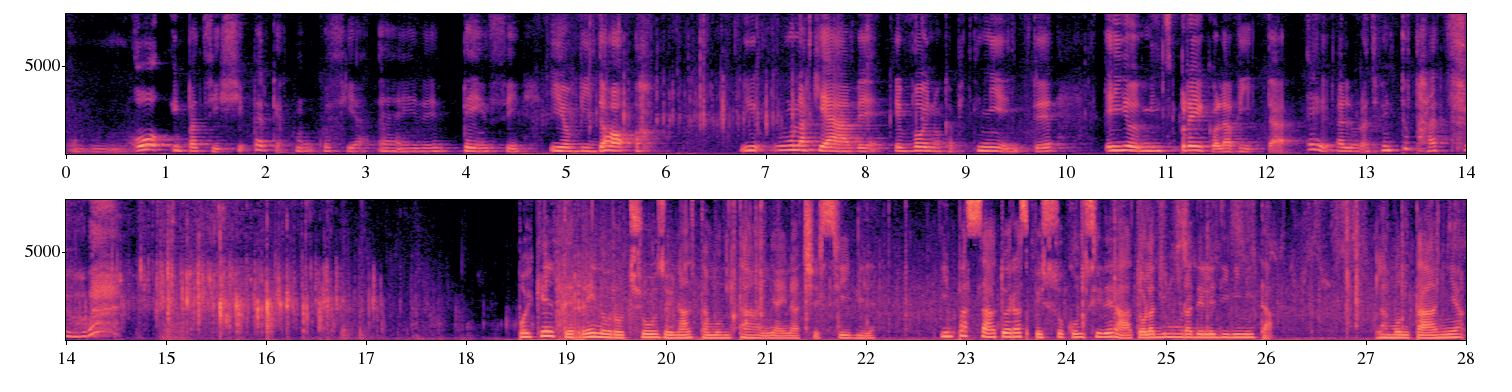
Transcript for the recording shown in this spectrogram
Um, o impazzisci perché comunque sia eh, pensi io vi do una chiave e voi non capite niente e io mi spreco la vita. E allora divento pazzo Poiché il terreno roccioso in alta montagna è inaccessibile, in passato era spesso considerato la dimora delle divinità. La montagna,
